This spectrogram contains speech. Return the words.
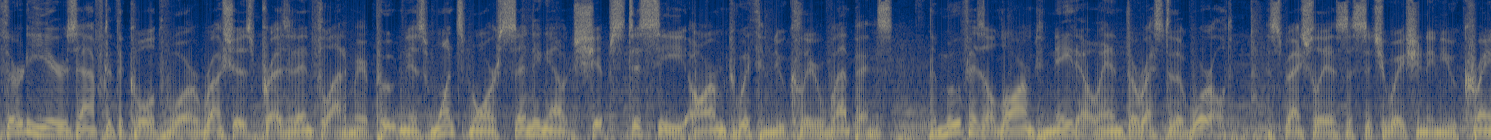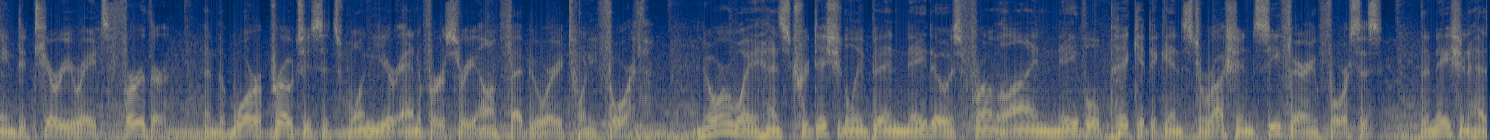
30 years after the Cold War, Russia's President Vladimir Putin is once more sending out ships to sea armed with nuclear weapons. The move has alarmed NATO and the rest of the world, especially as the situation in Ukraine deteriorates further and the war approaches its one year anniversary on February 24th. Norway has traditionally been NATO's frontline naval picket against Russian seafaring forces. The nation has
